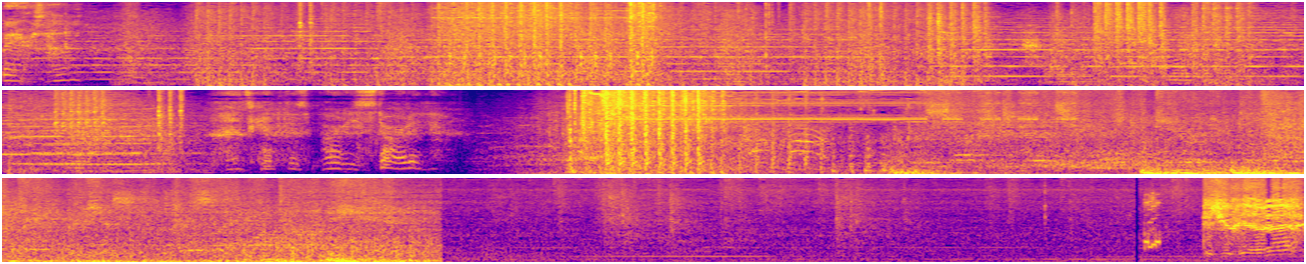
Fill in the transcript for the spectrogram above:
nightmares, huh? Let's get this party started. Did you hear that?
